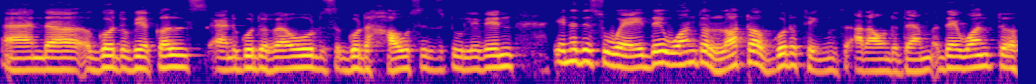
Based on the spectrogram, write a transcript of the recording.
and uh, good vehicles and good roads good houses to live in. In this way they want a lot of good things around them. They want uh,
